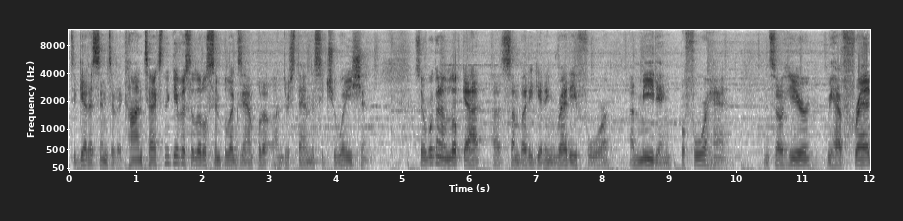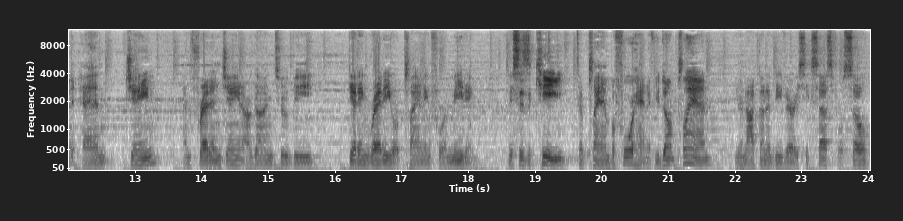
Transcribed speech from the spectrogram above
to get us into the context, and to give us a little simple example to understand the situation. So we're going to look at uh, somebody getting ready for a meeting beforehand. And so here we have Fred and Jane, and Fred and Jane are going to be getting ready or planning for a meeting. This is a key to plan beforehand. If you don't plan, you're not going to be very successful. So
